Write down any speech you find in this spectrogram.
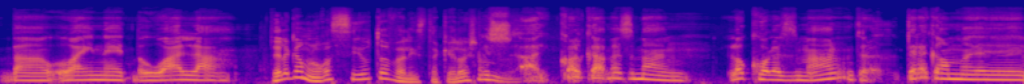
בוויינט, בוואלה. טלגרם נורא סיוט אבל להסתכל, לא יש לנו... כל כמה זמן, לא כל הזמן. טלגרם אה,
